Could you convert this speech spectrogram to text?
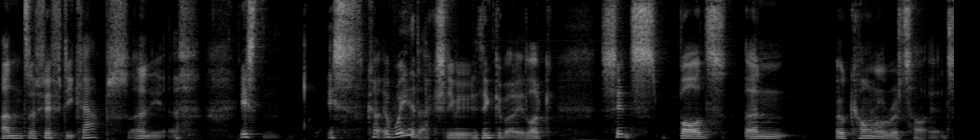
under fifty caps? And it's it's kind of weird actually when you think about it. Like since Bod and O'Connell retired,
